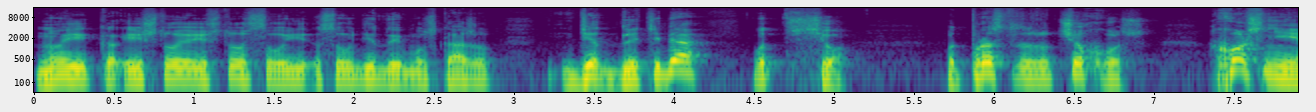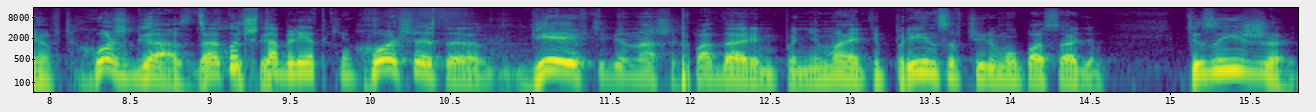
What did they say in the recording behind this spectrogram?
Ну и, и что, и что саудиды ему скажут? Дед, для тебя вот все. Вот просто вот что хочешь. Хошь нефть, хошь газ, да? Хочешь таблетки. Хочешь это, геев тебе наших подарим, понимаете, принцев в тюрьму посадим. Ты заезжай.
